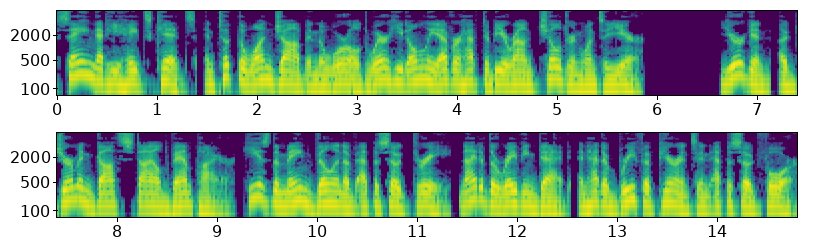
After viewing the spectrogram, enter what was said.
saying that he hates kids, and took the one job in the world where he'd only ever have to be around children once a year. Jürgen, a German goth-styled vampire, he is the main villain of Episode 3, Night of the Raving Dead, and had a brief appearance in Episode 4.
